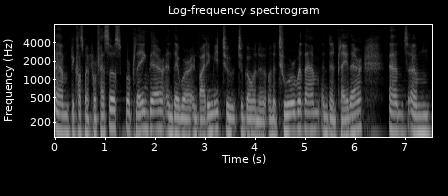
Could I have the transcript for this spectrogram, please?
um, because my professors were playing there and they were inviting me to to go on a on a tour with them and then play there, and um,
